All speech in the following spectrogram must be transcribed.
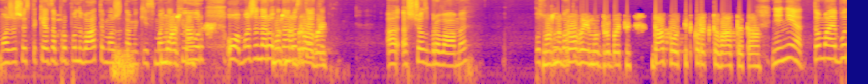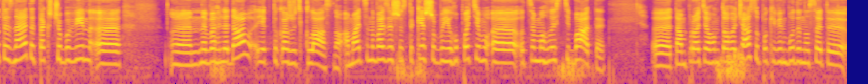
Може щось таке запропонувати, може там якийсь манікюр. Можна. О, може наро- Можна наростити. А, а що з бровами? Можна брови йому зробити, да, підкоректувати, та. Ні, ні, то має бути, знаєте, так, щоб він е, е, не виглядав, як то кажуть, класно, а мається на увазі щось таке, щоб його потім е, оце могли стібати. Е, там протягом того часу, поки він буде носити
